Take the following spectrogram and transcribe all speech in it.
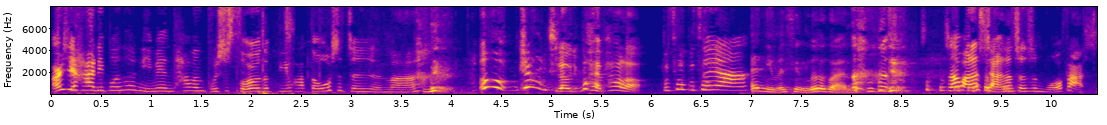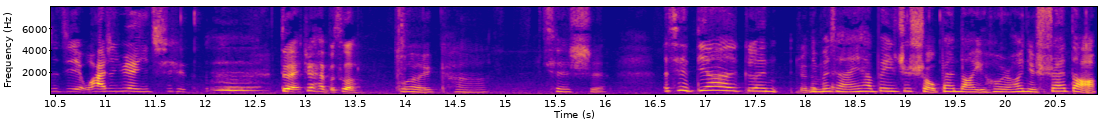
而且《哈利波特》里面，他们不是所有的壁画都是真人吗？哦，这样起来我就不害怕了，不错不错。对呀、哎，你们挺乐观的。只要把它想象成是魔法世界，我还是愿意去的。对，这还不错。我靠，确实。而且第二个，你们想象一下，被一只手绊倒以后，然后你摔倒，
